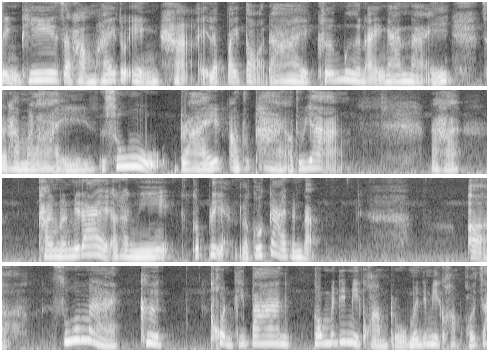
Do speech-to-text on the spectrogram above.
สิ่งที่จะทำให้ตัวเองหายและไปต่อได้ เครื่องมือไหนงานไหน จะทำอะไรสู้ drive เอาทุกทางเอาทุกอย่างนะคะ ทางนั้นไม่ได้ เอาทางนี้ก็เปลี่ยนแล้วก็กลายเป็นแบบ เออสู้มาคือคนที่บ้านก็ไม่ได้มีความรู้ไม่ได้มีความเข้าใจ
